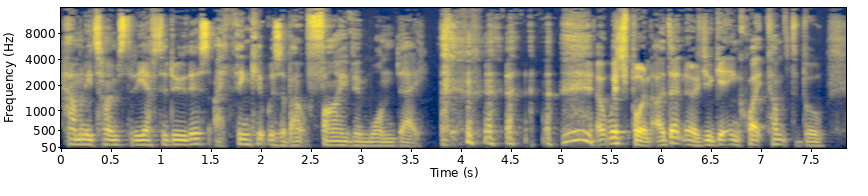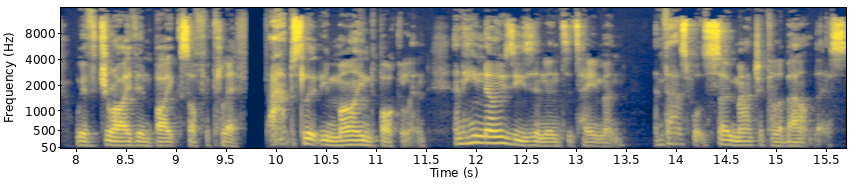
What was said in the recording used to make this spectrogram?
How many times did he have to do this? I think it was about five in one day. At which point, I don't know if you're getting quite comfortable with driving bikes off a cliff. Absolutely mind boggling. And he knows he's in entertainment. And that's what's so magical about this.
